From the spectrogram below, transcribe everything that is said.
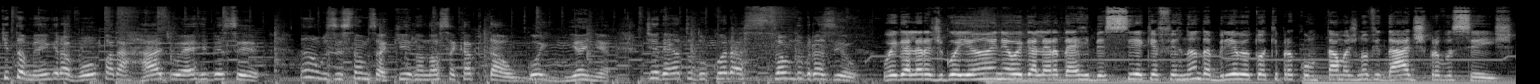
que também gravou para a Rádio RBC. Ambos estamos aqui na nossa capital, Goiânia, direto do coração do Brasil. Oi, galera de Goiânia, oi, galera da RBC, aqui é Fernanda Abreu e eu tô aqui para contar umas novidades para vocês.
